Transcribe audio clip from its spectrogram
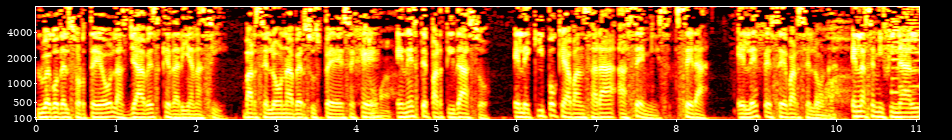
luego del sorteo, las llaves quedarían así. Barcelona versus PSG. En este partidazo, el equipo que avanzará a semis será el FC Barcelona. En la semifinal,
